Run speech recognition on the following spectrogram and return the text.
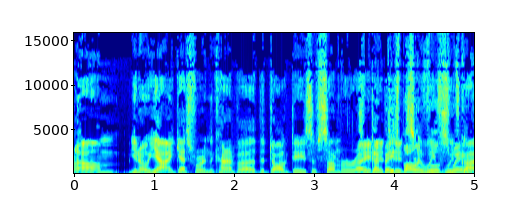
Um, you know, yeah, I guess we're in the kind of uh, the dog days of summer, right? we've got It's- baseball in full we've, swing, We've got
